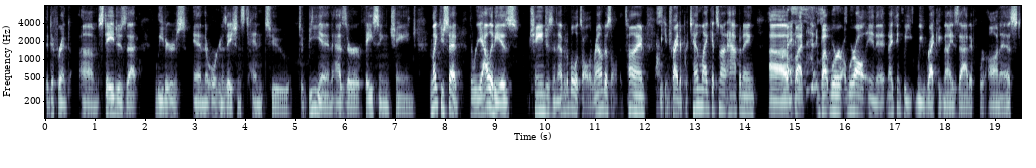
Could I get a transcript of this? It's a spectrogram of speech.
the different um, stages that leaders and their organizations tend to to be in as they're facing change. And like you said the reality is change is inevitable. It's all around us all the time. We can try to pretend like it's not happening uh, right. but but we're we're all in it. And i think we we recognize that if we're honest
